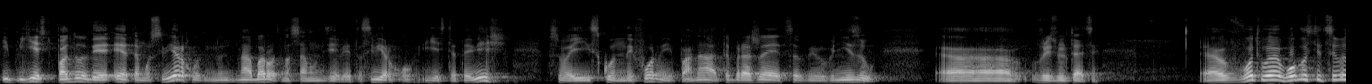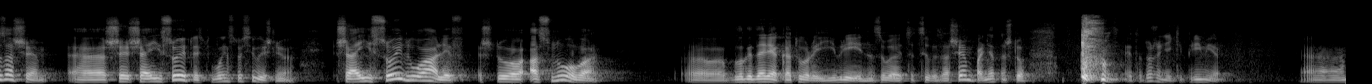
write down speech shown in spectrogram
есть подобие этому сверху, наоборот на самом деле, это сверху есть эта вещь в своей исконной форме, она отображается внизу э, в результате. Вот в, в области Цивазашем, Шаисой, то есть воинство Всевышнего, Шаисой Дуалев, что основа Э, благодаря которой евреи называются Цивазашем, понятно, что это тоже некий пример, э,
